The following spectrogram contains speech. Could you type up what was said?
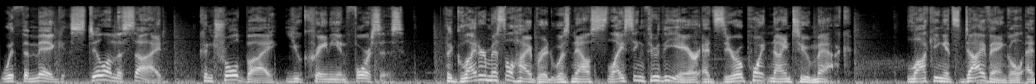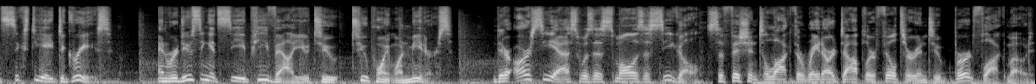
with the MiG still on the side, controlled by Ukrainian forces. The glider missile hybrid was now slicing through the air at 0.92 Mach, locking its dive angle at 68 degrees, and reducing its CEP value to 2.1 meters. Their RCS was as small as a seagull, sufficient to lock the radar Doppler filter into bird flock mode.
